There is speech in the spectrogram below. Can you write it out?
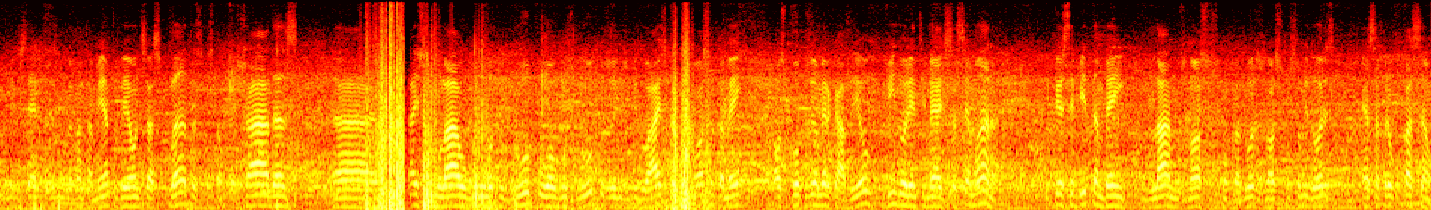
no Ministério fazendo um levantamento, ver onde as plantas estão fechadas, tentar estimular algum outro grupo ou alguns grupos individuais para que possam também aos poucos ir ao mercado. Eu vim do Oriente Médio essa semana e percebi também lá nos nossos compradores, nos nossos consumidores, essa preocupação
